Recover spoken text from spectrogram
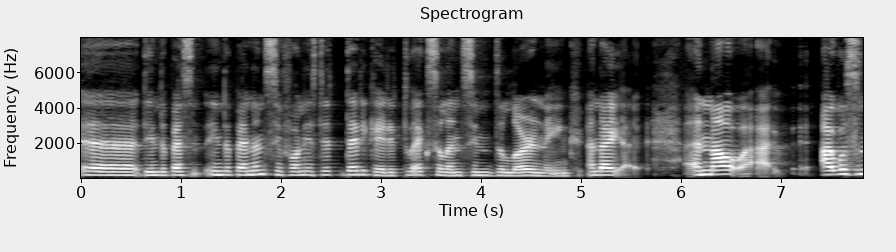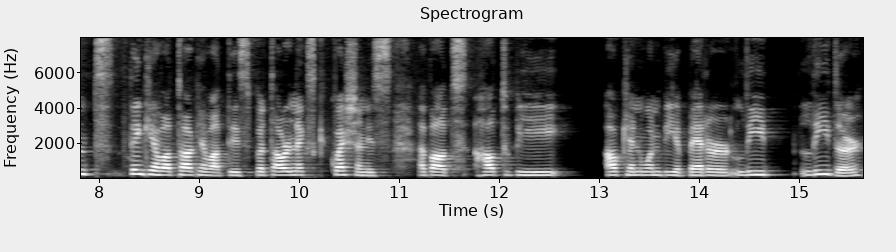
Uh, the independent, independent symphony is de dedicated to excellence in the learning, and I, and now I, I wasn't thinking about talking about this, but our next question is about how to be, how can one be a better lead leader.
